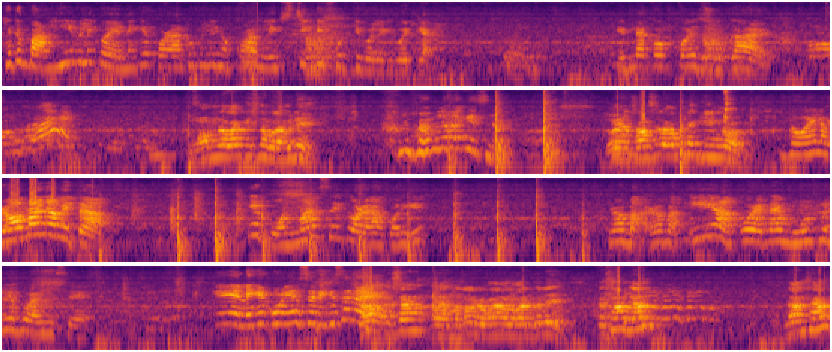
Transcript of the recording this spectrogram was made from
সেইটো বাঁহী বুলি কয় এনেকৈ কৰাটো বুলি নকওঁ লিপষ্টিক দি ফুট দিব লাগিব এতিয়া। এইবিলাকক কয় যোগাৰ? মৰম লগা কৃষ্ণ বনাবি দেই মৰম লগা কৃষ্ণ? দৈ মচলা লগাবি নে ক্ৰীম লগাবি দৈ লগা ৰমা নাম এই বনমাছে কৰে আকৌ সি। ৰবা ৰবা এই আকৌ এটাই মূৰ ফুলিয়াব আহিছে। এই এনেকে কৰি আছে দেখিছে নাই? চাওঁ চাওঁ হাতত ৰঙা লগাই দিব দেই। চাওঁ যাম যাম চাওঁ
